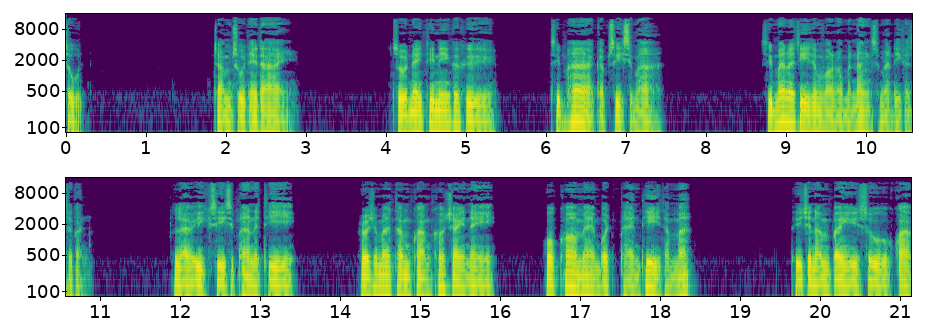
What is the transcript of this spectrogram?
สูตรจำสูตรให้ได้ สูตรในที่นี้ก็คือ 15 กับ 45 15 นาทีท่านผู้ฟังเรามานั่งสมาธิกันสักก่อน แล้วอีก 45 นาที เราจะมาทำความเข้าใจในหัวข้อแม่บทแผนที่ธรรมะที่จะนำไปสู่ความ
